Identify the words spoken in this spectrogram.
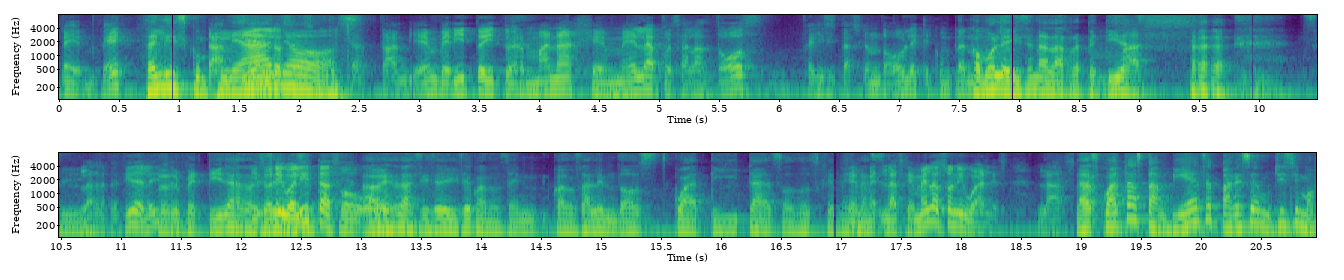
P, B. ¡Feliz También los cumpleaños! escuchas. También, Berito y tu hermana gemela, pues a las dos, felicitación doble, que cumplan ¿Cómo le dicen a las repetidas? más. sí. Las repetidas, le Las repetidas. ¿Y son igualitas o- A veces así se dice cuando, se- cuando salen dos cuatitas o dos gemelas. Geme- las gemelas son iguales. Las, Las cuatas también se parecen muchísimo.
